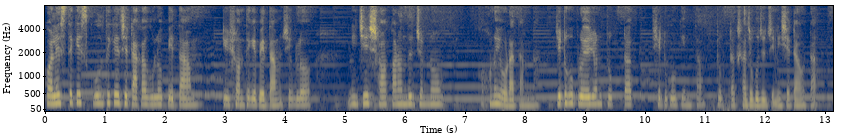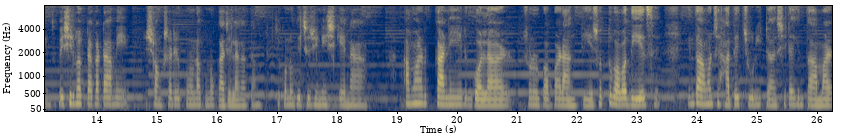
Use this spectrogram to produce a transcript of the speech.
কলেজ থেকে, স্কুল থেকে যে টাকাগুলো পেতাম, টিউশন থেকে পেতাম, সেগুলো নিজের শখ আনন্দের জন্য কখনোই ওড়াতাম না। যেটুকু প্রয়োজন টুকটাক সেটুকু কিনতাম। টুকটাক সাজুগুজুর জিনিস এটা ওটা। কিন্তু বেশিরভাগ টাকাটা আমি সংসারের কোনো না কোনো কাজে লাগাতাম, যে কোনো কিছু জিনিস কেনা। আমার কানের, গলার, সোনুর পাপার, আংটি, এসব তো বাবা দিয়েছে। কিন্তু আমার যে হাতের চুড়িটা, সেটা কিন্তু আমার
